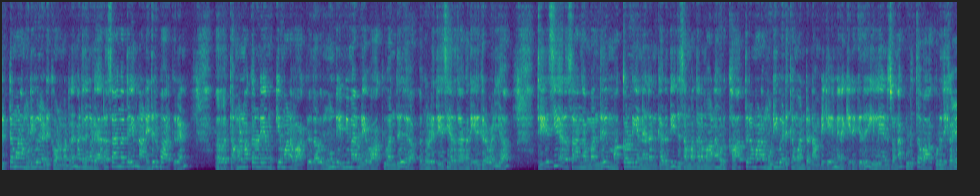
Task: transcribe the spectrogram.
திட்டமான முடிவுகள் எடுக்கணும் என்ற மற்றது எங்களுடைய அரசாங்கத்தையும் நான் எதிர்பார்க்கிறேன். தமிழ் மக்களுடைய முக்கியமான வாக்கு அதாவது மூன்று எம்பிமாருடைய வாக்கு வந்து எங்களுடைய தேசிய அரசாங்கத்தை இருக்கிறபடியா தேசிய அரசாங்கம் வந்து மக்களுடைய நலன் கருதி இது சம்பந்தமான ஒரு காத்திரமான முடிவு எடுக்கும் என்ற நம்பிக்கையும் எனக்கு இருக்குது. இல்லை என்று சொன்னால் கொடுத்த வாக்குறுதிகள்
